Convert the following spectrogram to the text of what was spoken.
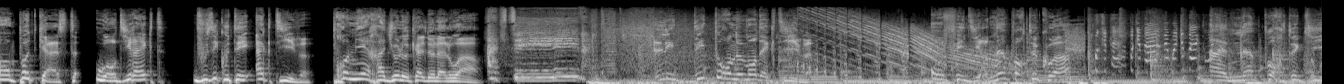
En podcast ou en direct, vous écoutez Active, première radio locale de la Loire. Active. Les détournements d'Active. On fait dire n'importe quoi à n'importe qui.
